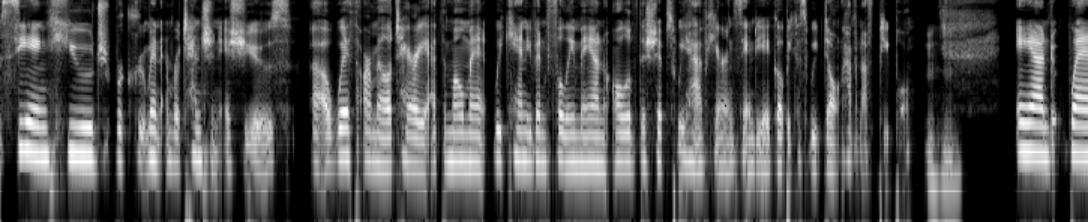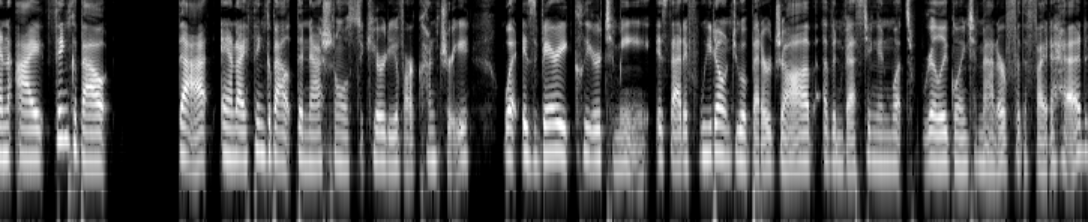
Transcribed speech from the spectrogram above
seeing huge recruitment and retention issues uh, with our military at the moment. We can't even fully man all of the ships we have here in San Diego because we don't have enough people. Mm-hmm. And when I think about that and I think about the national security of our country, what is very clear to me is that if we don't do a better job of investing in what's really going to matter for the fight ahead,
